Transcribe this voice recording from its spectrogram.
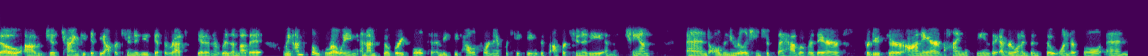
so um, just trying to get the opportunities, get the reps, get in a rhythm of it. I mean, I'm still growing and I'm so grateful to NBC California for taking this opportunity and this chance and all the new relationships I have over there producer on air, behind the scenes. Like, everyone has been so wonderful. And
